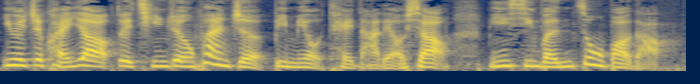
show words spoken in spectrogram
因为这款药对轻症患者并没有太大疗效。明新闻综合报道。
